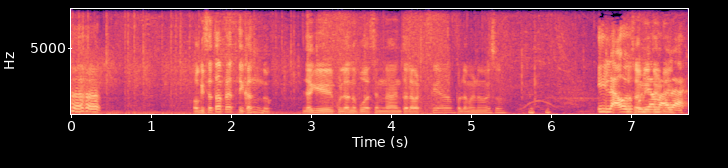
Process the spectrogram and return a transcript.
O quizá está practicando. Ya que el culado no pudo hacer nada en toda la partida, por lo menos eso. Y la O otra mala.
